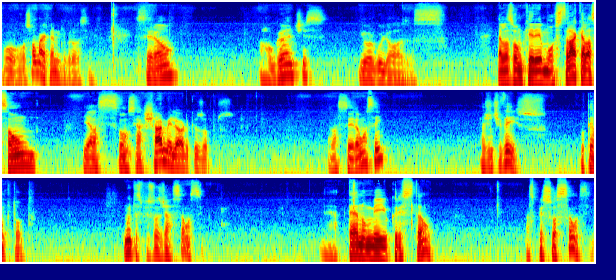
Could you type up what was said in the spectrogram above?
Vou, vou só marcando aqui para você. Serão arrogantes e orgulhosas. Elas vão querer mostrar que elas são e elas vão se achar melhor do que os outros. Elas serão assim. A gente vê isso o tempo todo. Muitas pessoas já são assim. É, até no meio cristão, as pessoas são assim.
